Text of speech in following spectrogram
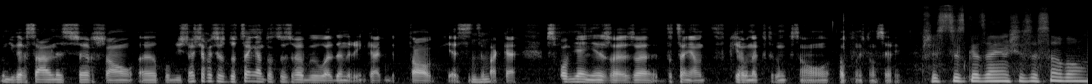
uniwersalny z szerszą e, publicznością, chociaż doceniam to, co zrobił Elden Ring, jakby to jest Mhm. takie wspomnienie, że, że doceniam w kierunek, w którym chcą popchnąć tą serię. Wszyscy zgadzają się ze sobą.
